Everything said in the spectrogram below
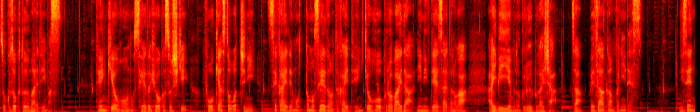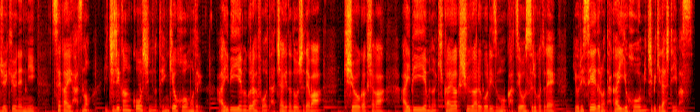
続々と生まれています。天気予報の精度評価組織、フォーキャストウォッチに世界で最も精度の高い天気予報プロバイダーに認定されたのが IBM のグループ会社ザ・ウェザーカンパニーです。2019年に世界初の1時間更新の天気予報モデル IBM グラフを立ち上げた同社では気象学者が IBM の機械学習アルゴリズムを活用することでより精度の高い予報を導き出しています。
